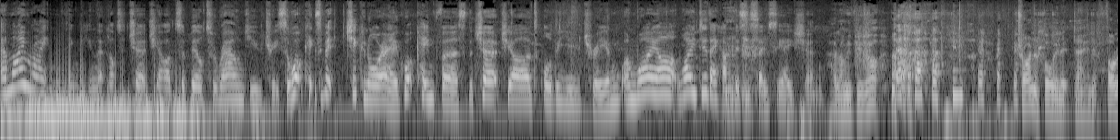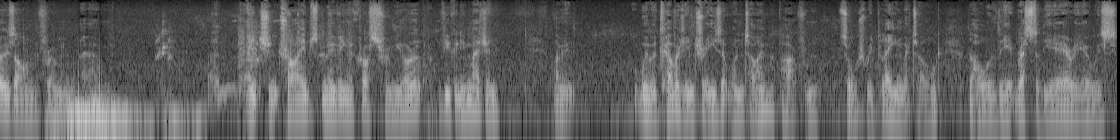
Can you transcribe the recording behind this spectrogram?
Am I right in thinking that lots of churchyards are built around yew trees? So what? It's a bit chicken or egg. What came first, the churchyard or the yew tree? And, and why are why do they have this association? How long have you got? Trying to boil it down, it follows on from. Um, ancient tribes moving across from Europe. If you can imagine, I mean, we were covered in trees at one time, apart from Salisbury Plain, we're told. The whole of the rest of the area was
